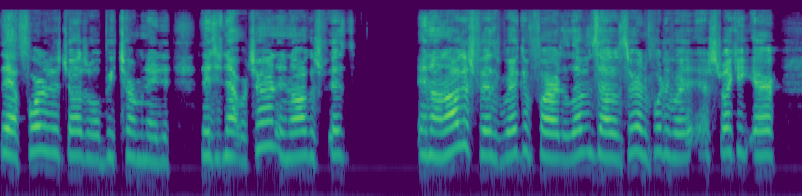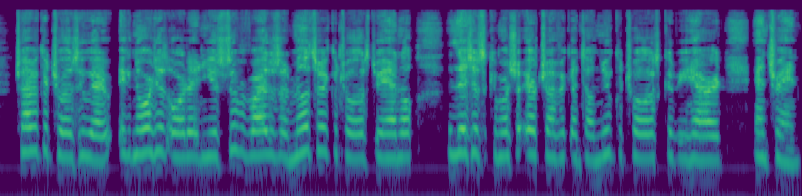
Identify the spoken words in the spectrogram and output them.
they have forfeited jobs and will be terminated. They did not return. In August 5th, and on August 5th, Reagan fired 11,345 striking air traffic controllers who had ignored his order and used supervisors and military controllers to handle the nation's commercial air traffic until new controllers could be hired and trained.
